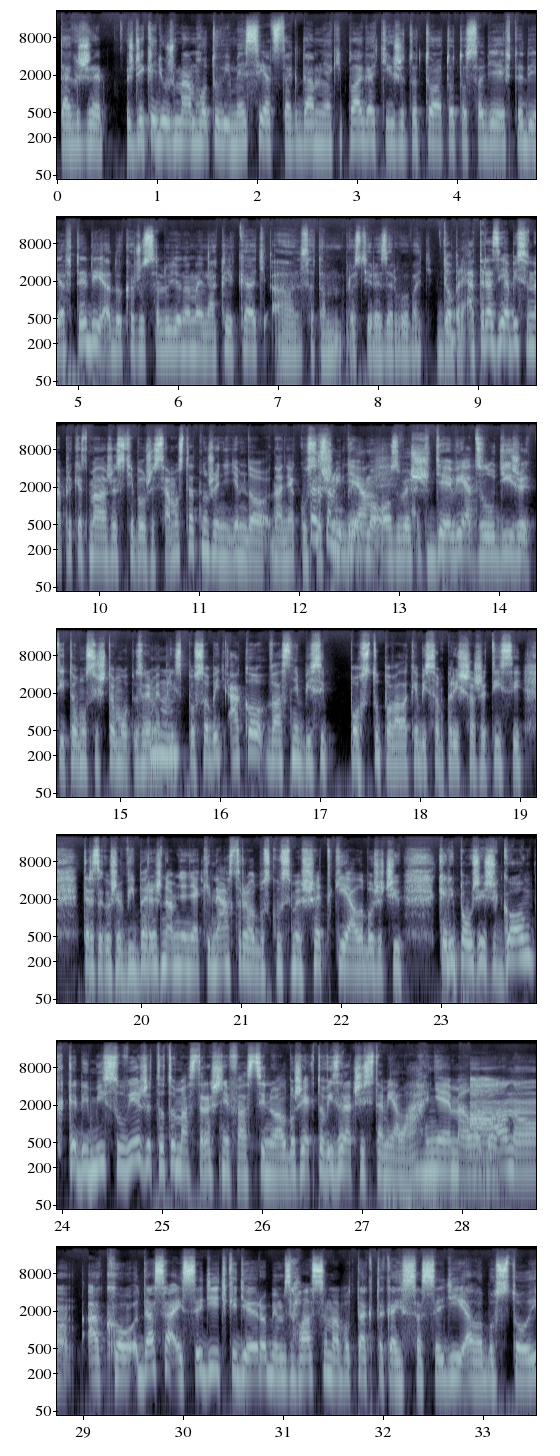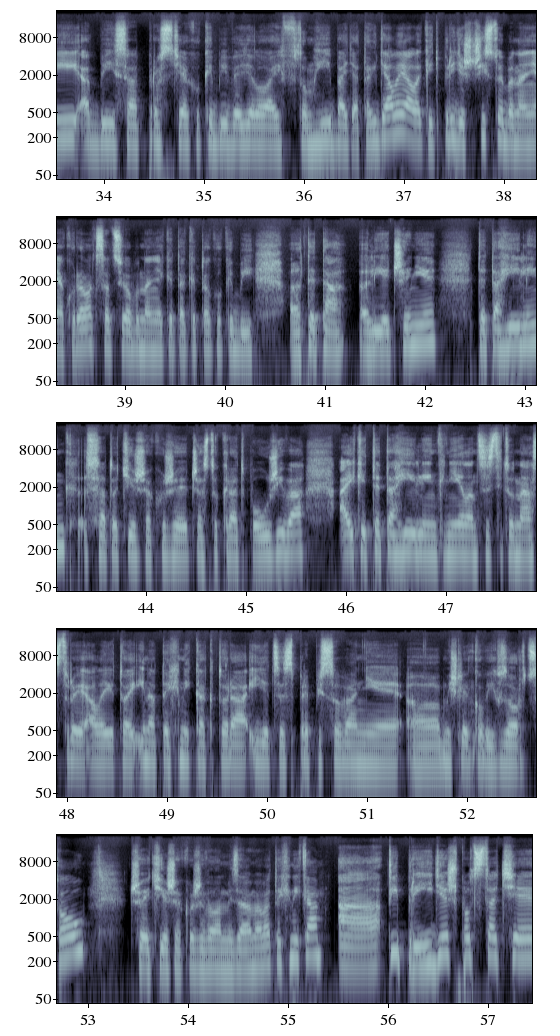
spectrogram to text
takže vždy, keď už mám hotový mesiac, tak dám nejaký plagatík, že toto a toto sa deje vtedy a vtedy a dokážu sa ľudia na naklikať a sa tam proste rezervovať. Dobre, a teraz ja by som napríklad mala, že s tebou, že samostatnú, že nejdem do, na nejakú Tak session, priamo ozveš. kde viac ľudí, že ty to musíš tomu zrejme mm-hmm. prispôsobiť. Ako vlastne by si postupovala, keby som prišla, že ty si teraz akože vybereš na mňa nejaký nástroj, alebo skúsime všetky, alebo že či kedy použiješ gong, kedy misu, vieš, že toto ma strašne fascinuje, alebo že jak to vyzerá, či si tam ja lahnem, alebo... Áno, ako dá sa aj sedieť, keď ja robím s hlasom, alebo tak, tak aj sa sedí, alebo stojí, aby sa proste ako keby vedelo aj v tom hýbať a tak ďalej, ale keď prídeš čisto iba na nejakú relaxáciu, alebo na nejaké takéto ako keby e, teta liečenie, teta healing sa to tiež akože častokrát používa, aj keď teta healing nie je len cez tieto nástroje, ale je to aj iná technika, ktorá ide cez prepisovanie uh, myšlienkových vzorcov, čo je tiež akože veľmi zaujímavá technika. A ty prídeš v podstate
